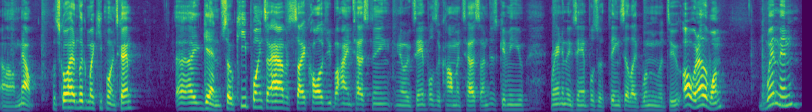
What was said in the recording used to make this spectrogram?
Um, now, let's go ahead and look at my key points, okay? Uh, again, so key points I have is psychology behind testing, you know, examples of common tests. I'm just giving you random examples of things that like women would do. Oh, another one. Women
